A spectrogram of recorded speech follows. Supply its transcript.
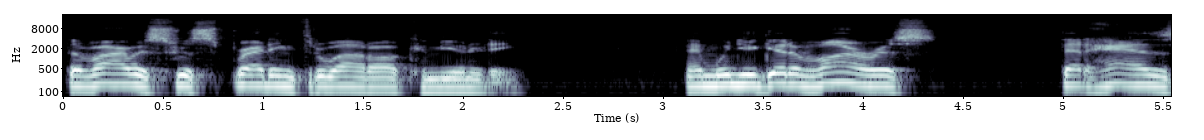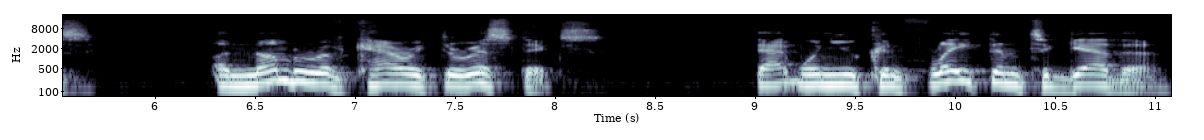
the virus was spreading throughout our community. And when you get a virus that has a number of characteristics that, when you conflate them together,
